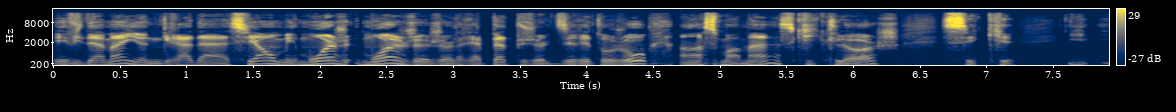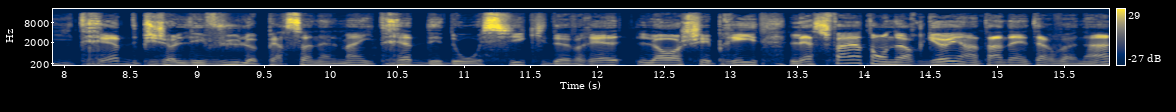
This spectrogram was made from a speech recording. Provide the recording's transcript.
évidemment, il y a une gradation. Mais moi, je, moi, je, je le répète puis je le dirai toujours. En ce moment, ce qui cloche, c'est que il, traite, puis je l'ai vu là, personnellement, il traite des dossiers qui devraient lâcher prise. Laisse faire ton orgueil en tant d'intervenant.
